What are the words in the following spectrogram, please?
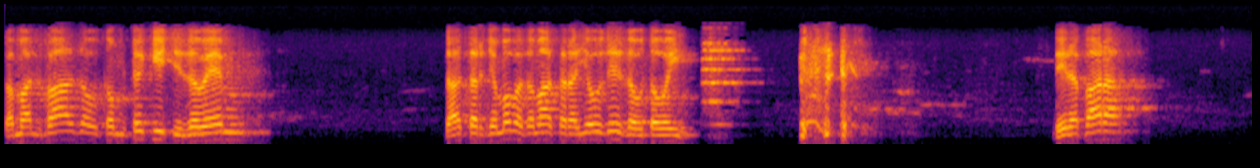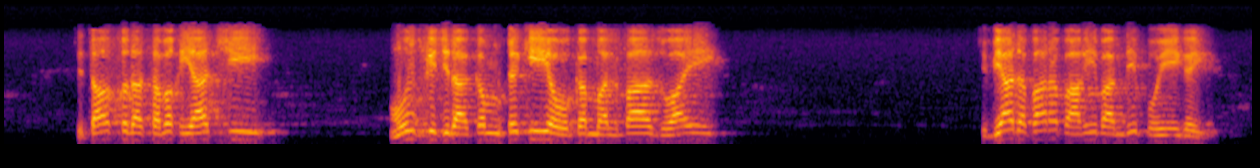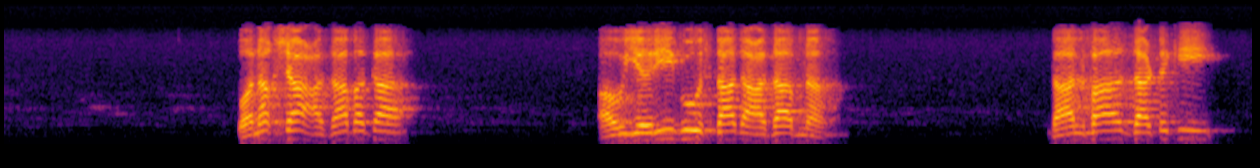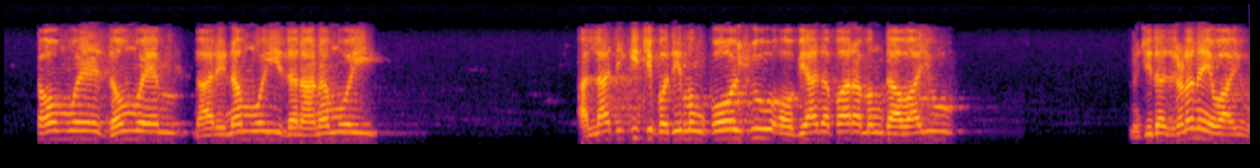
کم الفاظ او کم ټکی چې زویم دا ترجمه به زما سره یو ځای زوتوي دې لپاره چې تاسو دا سبق یاد شي مونږ کې چې دا کم ټکی او کم الفاظ وایي چې بیا د پاره باغی باندې پويږي ونخشى عذابک او یریګو استاد عذابنا دا الفاظ دا ټکی توم وې زم وې نارینم وې زنانم وې الله دې کی چې په دې مونږ پوښو او بیا د پاره مونږ دا وایو نو چې دا زړه نه وایو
